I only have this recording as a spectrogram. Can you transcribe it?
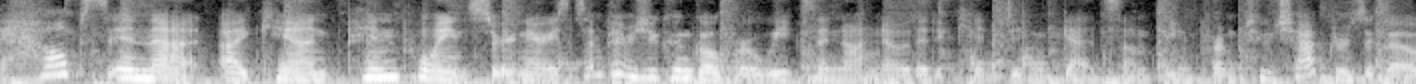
helps in that I can pinpoint certain areas. Sometimes you can go for weeks and not know that a kid didn't get something from two chapters ago.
